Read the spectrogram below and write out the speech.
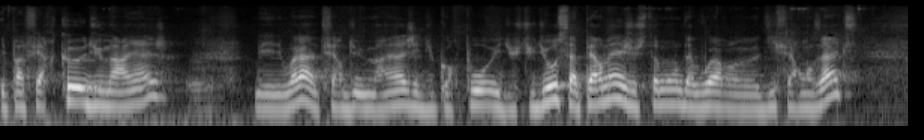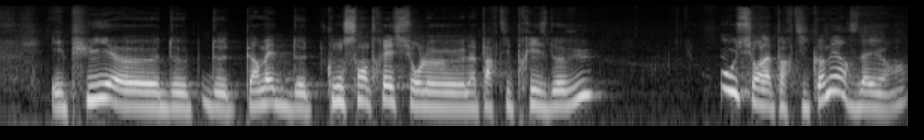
et pas faire que du mariage. Mais voilà, de faire du mariage et du corpo et du studio, ça permet justement d'avoir euh, différents axes. Et puis euh, de, te permettre de te concentrer sur la partie prise de vue ou sur la partie commerce d'ailleurs. hein.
